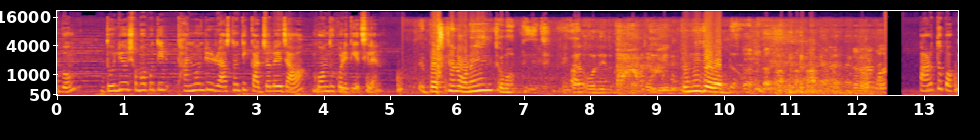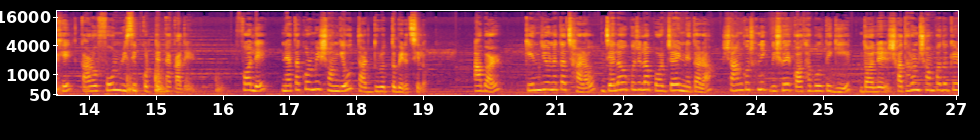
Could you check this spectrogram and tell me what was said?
এবং দলীয় সভাপতির ধানমন্ডির রাজনৈতিক কার্যালয়ে যাওয়া বন্ধ করে দিয়েছিলেন। প্রশ্নের অনেক জবাব দিয়েছে। তুমি জবাব দাও। পারতপক্ষে কারও ফোন রিসিভ করতেন না কাদের। ফলে নেতাকর্মীর সঙ্গেও তার দূরত্ব বেড়েছিল। আবার কেন্দ্রীয় নেতা ছাড়াও জেলা উপজেলা পর্যায়ের নেতারা সাংগঠনিক বিষয়ে কথা বলতে গিয়ে দলের সাধারণ সম্পাদকের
